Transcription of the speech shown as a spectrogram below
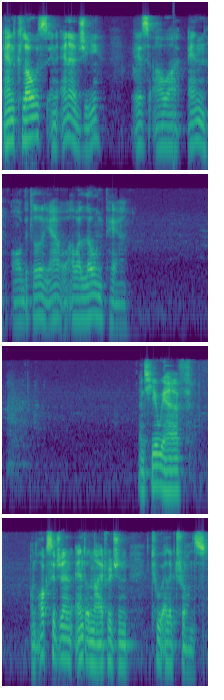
and close in energy is our n orbital, yeah, or our lone pair. And here we have on oxygen and on nitrogen two electrons.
